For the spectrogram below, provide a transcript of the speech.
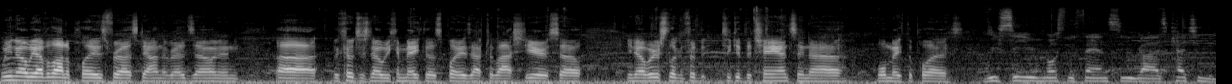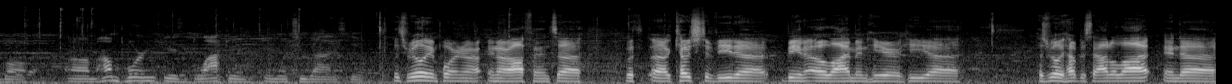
we know we have a lot of plays for us down the red zone, and uh, the coaches know we can make those plays after last year. So, you know, we're just looking for the, to get the chance, and uh, we'll make the plays. We see you. Most of the fans see you guys catching the ball. Um, how important is blocking in what you guys do? It's really important in our, in our offense. Uh, with uh, Coach Tavita being an O lineman here, he uh, has really helped us out a lot, and uh,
